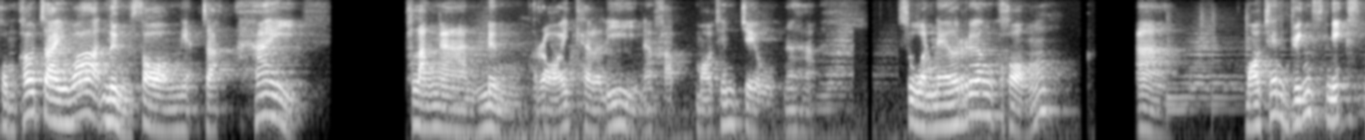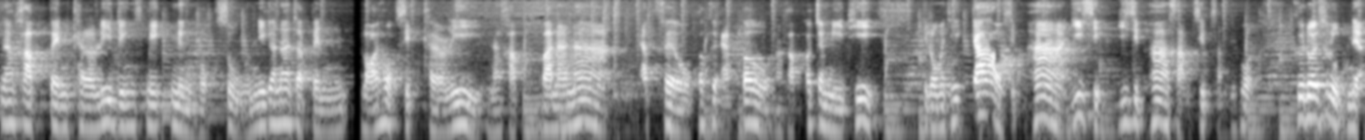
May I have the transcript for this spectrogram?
ผมเข้าใจว่า1ซองเนี่ยจะให้พลังงาน 100 แคลอรี่นะครับมอร์เชนเจลนะฮะส่วนในเรื่องของอ่า Mountain Drinks Mix นะครับเป็น Calorie Drinks Mix 160 นี่ก็น่าจะเป็น 160 แคลอรี่นะครับ Banana Apple ก็คือ Apple นะครับก็จะมีที่กิโลเมตรที่ 95 20 25 30 36 คือโดยสรุปเนี่ย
